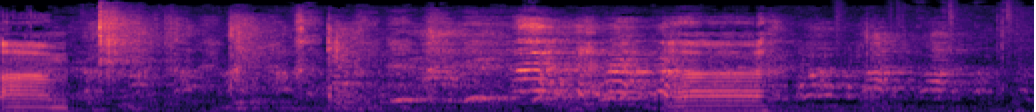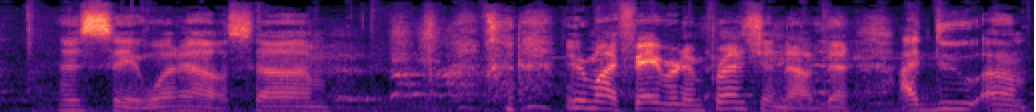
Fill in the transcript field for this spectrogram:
Um, uh, let's see, what else? Um, you're my favorite impression now, Ben. I do, um,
